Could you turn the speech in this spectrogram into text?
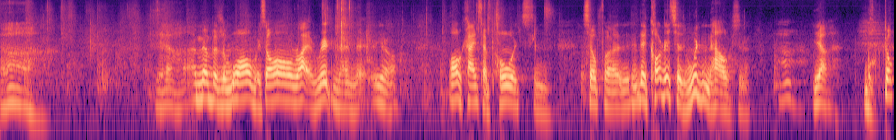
Ah. Yeah, I remember the wall was all right, written and, you know, all kinds of poets and so forth. They call this a wooden house. Ah. Yeah, Buk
